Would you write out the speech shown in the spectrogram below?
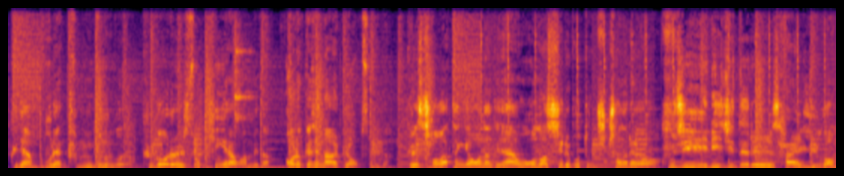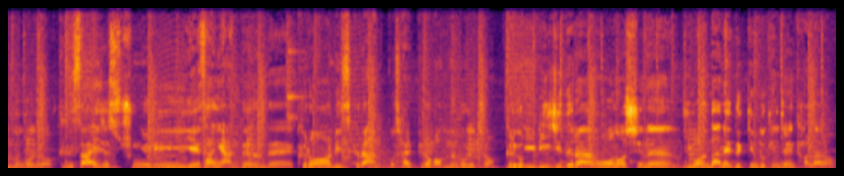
그냥 물에 담그는 거예요. 그거를 소킹이라고 합니다. 어렵게 생각할 필요 없습니다. 그래서 저 같은 경우는 그냥 원워시를 보통 추천을 해요. 굳이 리지드를 살 이유가 없는 거죠. 그 사이즈 수축률이 예상이 안 되는데 그런 리스크를 안고 살 필요가 없는 거겠죠. 그리고 이 리지드랑 원워시는 이 원단의 느낌도 굉장히 달라요.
